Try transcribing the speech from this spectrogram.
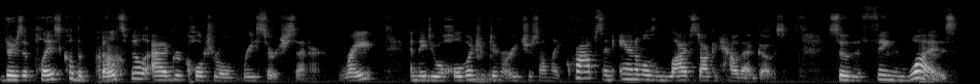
there's a place called the Uh-huh. Beltsville Agricultural Research Center, right? And they do a whole bunch Mhm. of different research on like crops and animals and livestock and how that goes. So the Mm-hmm. thing was,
